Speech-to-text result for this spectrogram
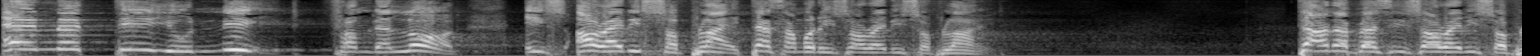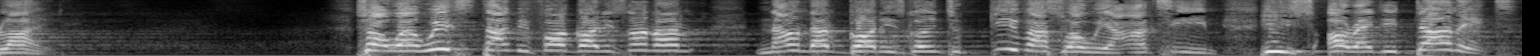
Anything you need from the Lord is already supplied. Tell somebody it's already supplied. Tell the person it's already supplied. So when we stand before God, it's not now that God is going to give us what we are asking Him. He's already done it.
